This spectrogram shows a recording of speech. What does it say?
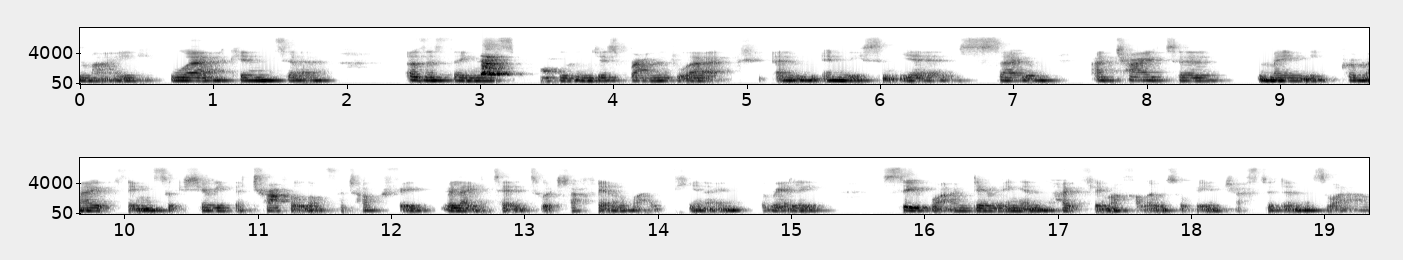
my work into other things other than just brand work um, in recent years. So I try to mainly promote things which are either travel or photography related, which I feel like, you know, really suit what I'm doing and hopefully my followers will be interested in as well.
